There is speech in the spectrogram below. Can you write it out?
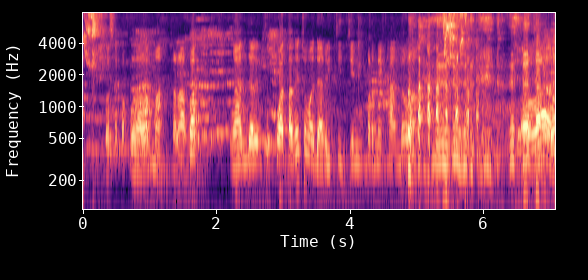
kok sepak bola lemah. Karena apa? Ngandelin kekuatannya cuma dari cincin pernikahan doang. Lelah.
